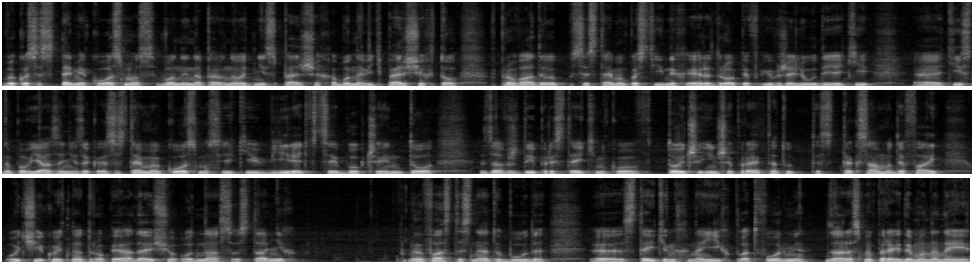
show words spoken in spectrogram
в екосистемі Космос вони, напевно, одні з перших або навіть перші, хто впровадили систему постійних аеродропів, і вже люди, які е, тісно пов'язані з екосистемою Космос, які вірять в цей блокчейн, то завжди при стейкінгу в той чи інший проект, а тут так само DeFi, очікують на дроп. Я гадаю, що одна з останніх Fastestnet буде е, стейкінг на їх платформі. Зараз ми перейдемо на неї,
